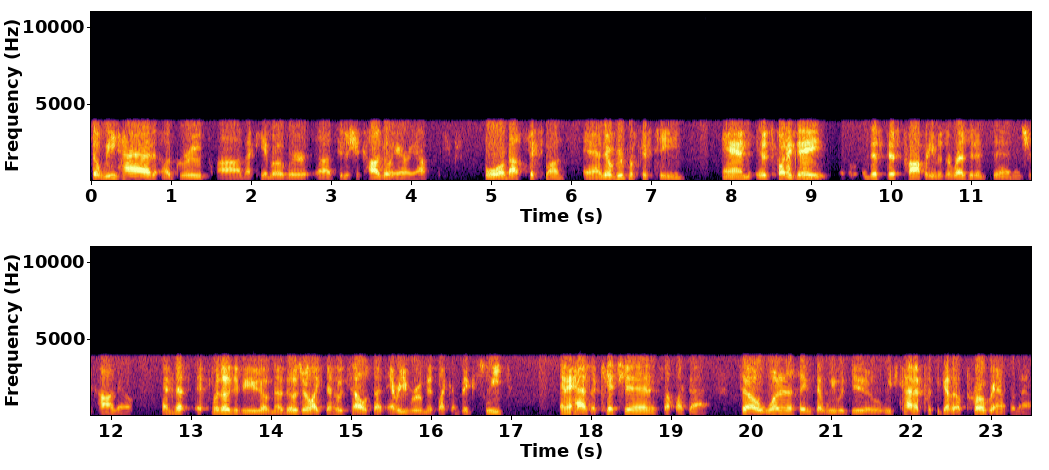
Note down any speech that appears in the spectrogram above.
So we had a group uh, that came over uh, to the Chicago area for about six months, Uh, and they were a group of 15. And it was funny. Okay. They this this property was a Residence Inn in Chicago, and that, if, for those of you who don't know, those are like the hotels that every room is like a big suite, and it has a kitchen and stuff like that. So one of the things that we would do, we kind of put together a program for them.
